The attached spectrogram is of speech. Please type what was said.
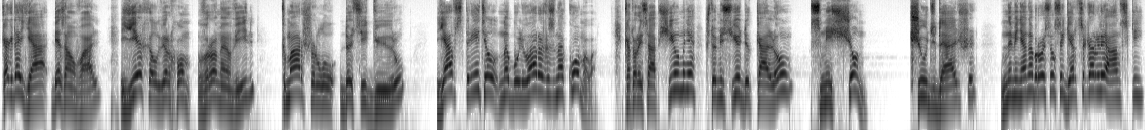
когда я, без Анваль, ехал верхом в Роменвиль к маршалу де Сигюру, я встретил на бульварах знакомого, который сообщил мне, что месье де Калон смещен. Чуть дальше на меня набросился герцог Орлеанский,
